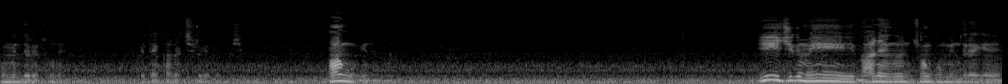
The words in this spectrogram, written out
국민들의 손에 그 대가를 치르게 될 것입니다. 화학무기는요 이 지금 이 만행은 전 국민들에게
